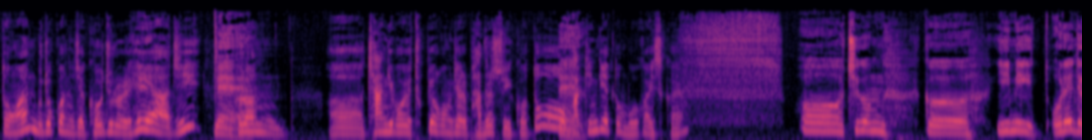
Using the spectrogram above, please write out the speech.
동안 무조건 이제 거주를 해야지 네. 그런 어, 장기 보유 특별 공제를 받을 수 있고 또 네. 바뀐 게 또 뭐가 있을까요? 어, 지금 그 이미 올해 이제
